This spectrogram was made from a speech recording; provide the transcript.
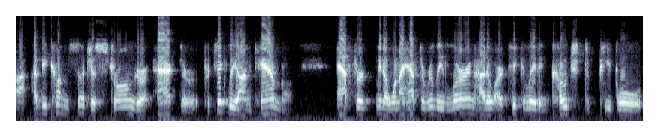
I become such a stronger actor, particularly on camera. After you know, when I have to really learn how to articulate and coach to people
